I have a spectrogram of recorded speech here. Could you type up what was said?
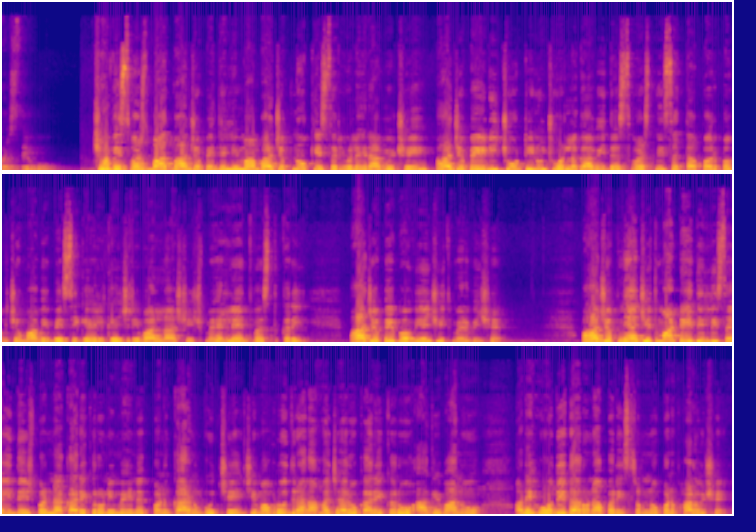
પરસેવો છવ્વીસ વર્ષ બાદ ભાજપે દિલ્હીમાં ભાજપનો કેસરીઓ લહેરાવ્યો છે. ભાજપે એડી ચોટીનું જોર લગાવી દસ વર્ષની સત્તા પર પગ જમાવી બેસી ગયેલ કેજરીવાલના શીશમહેલને ધ્વસ્ત કરી. ભાજપે ભવ્ય જીત મેળવી છે. ભાજપની આ જીત માટે દિલ્હી સહિત દેશભરના કાર્યકરોની મહેનત પણ કારણભૂત છે, જેમાં વડોદરાના હજારો કાર્યકરો, આગેવાનો અને હોદ્દેદારોના પરિશ્રમનો પણ ફાળો છે.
